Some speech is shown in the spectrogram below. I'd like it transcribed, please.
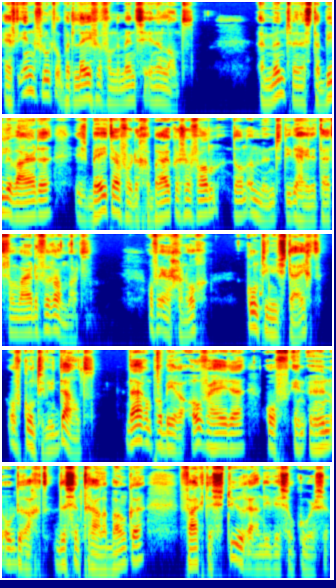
heeft invloed op het leven van de mensen in een land. Een munt met een stabiele waarde is beter voor de gebruikers ervan dan een munt die de hele tijd van waarde verandert. Of erger nog, continu stijgt of continu daalt. Daarom proberen overheden of in hun opdracht de centrale banken vaak te sturen aan die wisselkoersen.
